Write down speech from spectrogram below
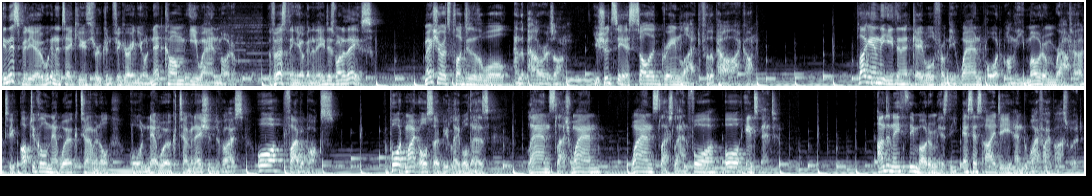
In this video, we're going to take you through configuring your NetComm EWAN modem. The first thing you're going to need is one of these. Make sure it's plugged into the wall and the power is on. You should see a solid green light for the power icon. Plug in the Ethernet cable from the WAN port on the modem router to optical network terminal or network termination device or fiber box. The port might also be labeled as LAN slash WAN, WAN slash LAN 4, or Internet. Underneath the modem is the SSID and Wi-Fi password.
